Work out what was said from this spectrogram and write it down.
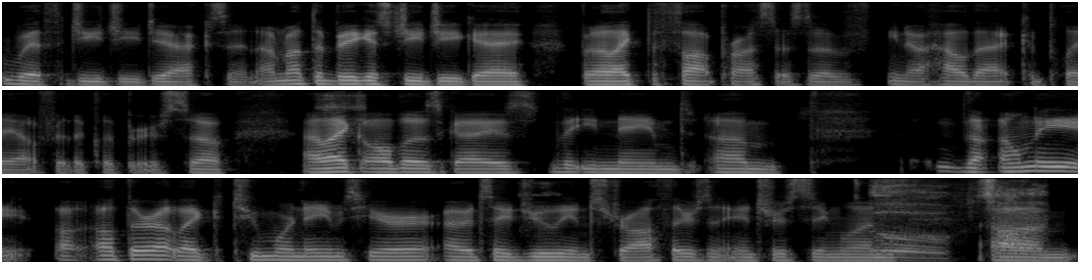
with GG Jackson. I'm not the biggest GG guy, but I like the thought process of, you know, how that could play out for the Clippers. So I like all those guys that you named. Um, the only I'll throw out like two more names here. I would say Julian Strawther's an interesting one. Oh, um,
